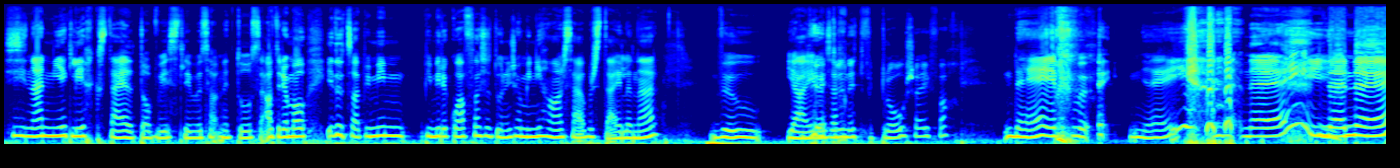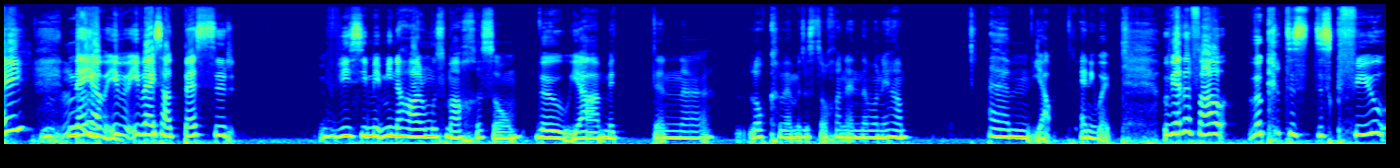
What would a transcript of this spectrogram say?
sie sind auch nie gleich gestylt, obviously, weil es halt nicht draussen... Oder ja mal, ich tue zwar bei, meinem, bei meiner Coiffeuse tue ich schon meine Haare selber stylen. dann, Weil... Ja, ich weiß auch... nicht vertraust einfach. Nein, einfach... weil- äh, Nein. Nein! Nein, nein. Mhm. Nein, aber ich, ich weiß halt besser, wie sie mit meinen Haaren muss machen so. Weil, ja, mit den äh, Locken, wenn man das so nennen kann, die ich habe. Ähm, ja, anyway. Auf jeden Fall wirklich das, das Gefühl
